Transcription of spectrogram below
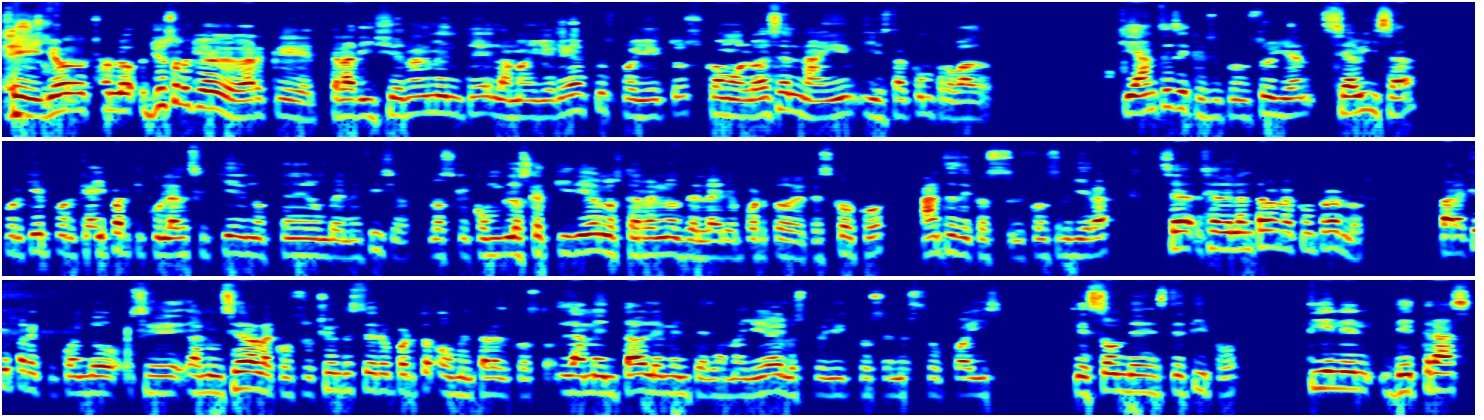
Sí, yo solo, yo solo quiero agregar que tradicionalmente la mayoría de estos proyectos, como lo es el Naim y está comprobado, que antes de que se construyan se avisa. ¿Por qué? Porque hay particulares que quieren obtener un beneficio. Los que, los que adquirieron los terrenos del aeropuerto de Texcoco, antes de que se construyera, se, adelantaron a comprarlos. ¿Para qué? Para que cuando se anunciara la construcción de este aeropuerto aumentara el costo. Lamentablemente, la mayoría de los proyectos en nuestro país que son de este tipo tienen detrás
